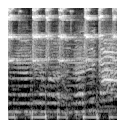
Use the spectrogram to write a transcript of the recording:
Siddheshwar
